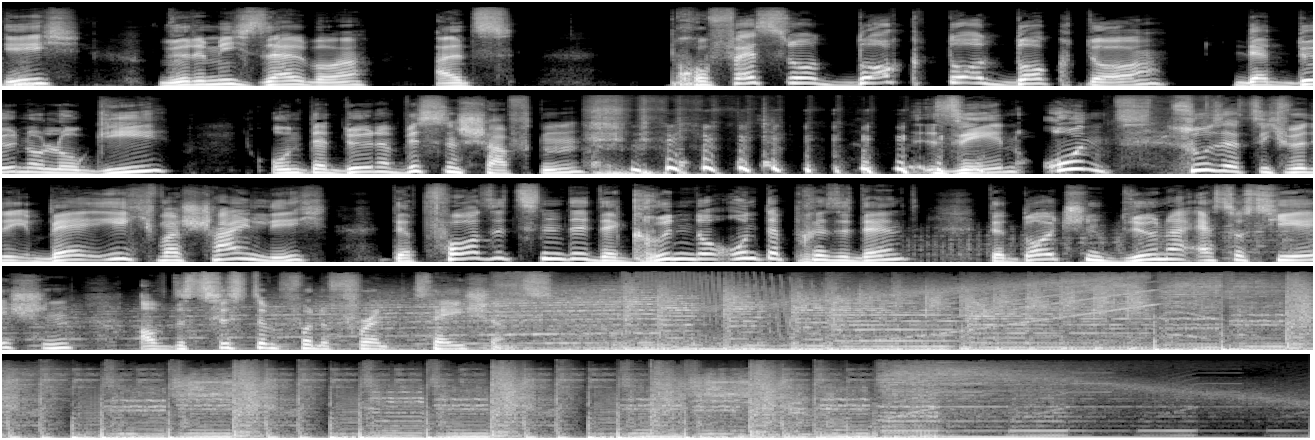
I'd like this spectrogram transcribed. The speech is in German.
Ich würde mich selber als Professor, Doktor, Doktor der Dönologie und der Dönerwissenschaften sehen. Und zusätzlich würde wäre ich wahrscheinlich der Vorsitzende, der Gründer und der Präsident der Deutschen Döner Association of the System for the Fractations.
